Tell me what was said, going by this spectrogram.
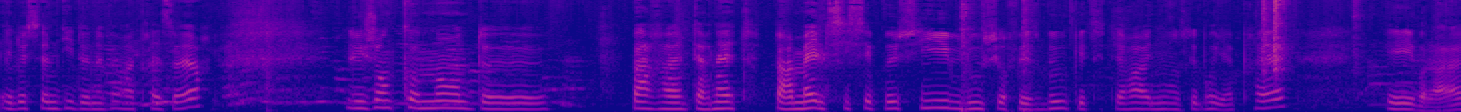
et le samedi de 9h à 13h. Les gens commandent euh, par internet, par mail si c'est possible, ou sur Facebook, etc. Et nous on se débrouille après. Et voilà,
